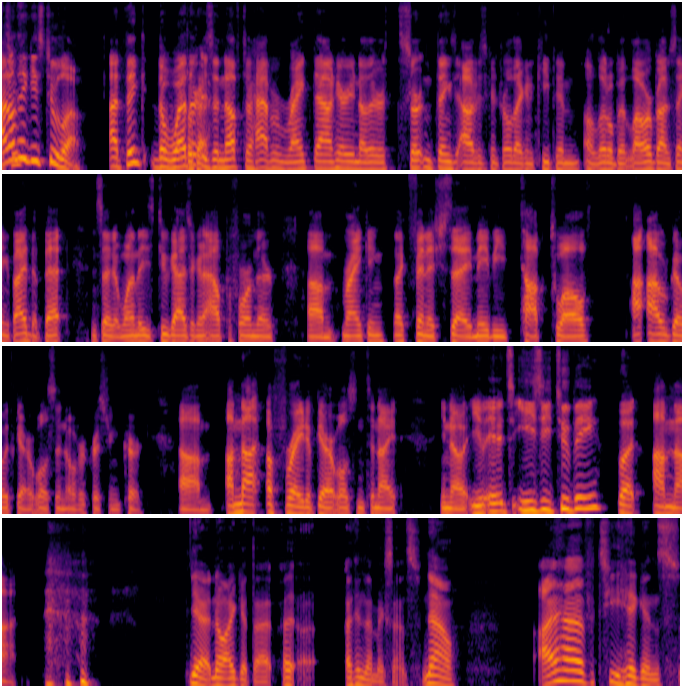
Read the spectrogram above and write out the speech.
I don't think he's too low. I think the weather Okay. is enough to have him ranked down here. You know, there are certain things out of his control that can keep him a little bit lower. But I'm saying if I had to bet and say that one of these two guys are going to outperform their um, ranking, like finish, say, maybe top 12, I, I would go with Garrett Wilson over Christian Kirk. Um, I'm not afraid of Garrett Wilson tonight. You know, it's easy to be, but I'm not. Yeah, no, I get that. I, I think that makes sense. Now, I have Tee Higgins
